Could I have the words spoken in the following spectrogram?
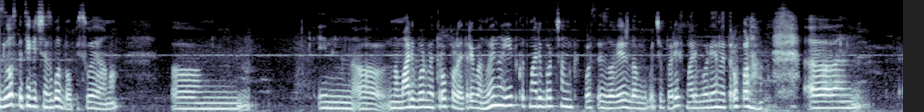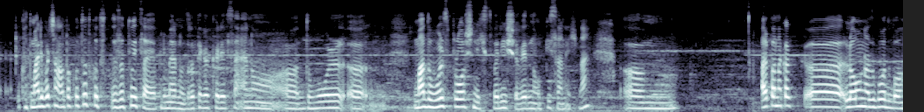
zelo specifične zgodbe opisujejo. No? Um, in uh, na Maribor metropolo je treba nujno iti kot Mariborčan, ker se zaveš, da mogoče pa res Maribor je metropola. Um, kot Mariborčan, ali pa kot tudi kot za tujca je primerno, zaradi tega, ker je vseeno uh, dovolj, uh, ima dovolj splošnih stvari še vedno opisanih. Um, ali pa nekako uh, lov na zgodbo.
